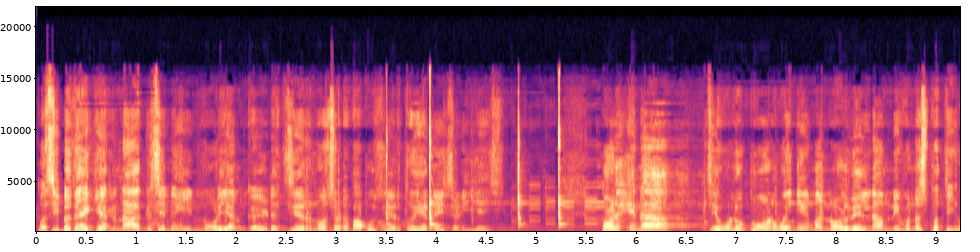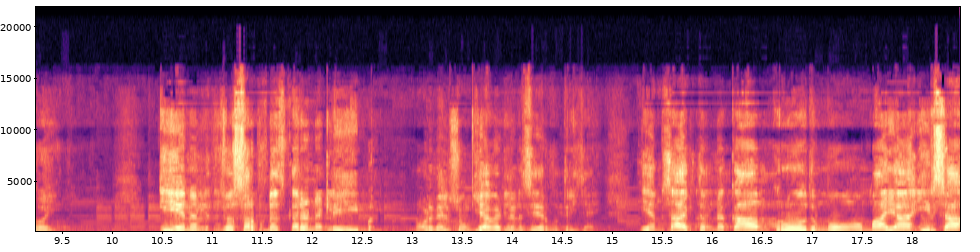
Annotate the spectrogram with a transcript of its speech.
પછી બધા કે નાગ છે ને, એ નોળિયાને કઈડે ઝેર નો ચડે. બાપુ, ઝેર તો એને ચડી જાય છે. પણ એના જે ઓલું ભોણ હોય ને, એમાં નોળવેલ નામની વનસ્પતિ હોય. ઈ એને જો સર્પડસ કરે ને એટલે ઈ નોળવેલ સૂંઘી આવે એટલે ઝેર ઉતરી જાય. એમ સાહેબ તમને કામ, ક્રોધ, મોહ, માયા, ઈર્ષા,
